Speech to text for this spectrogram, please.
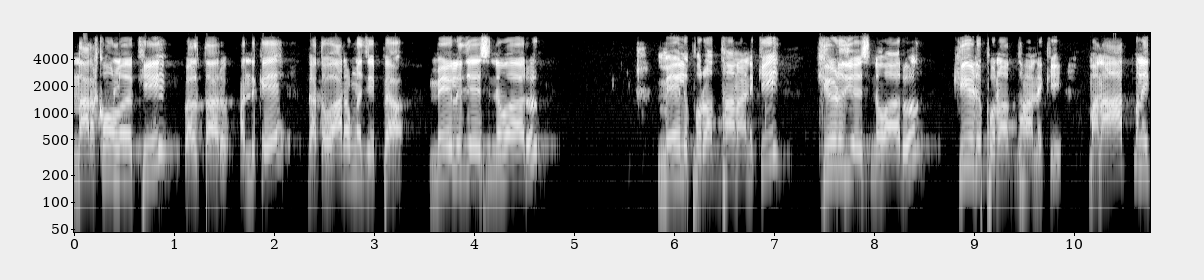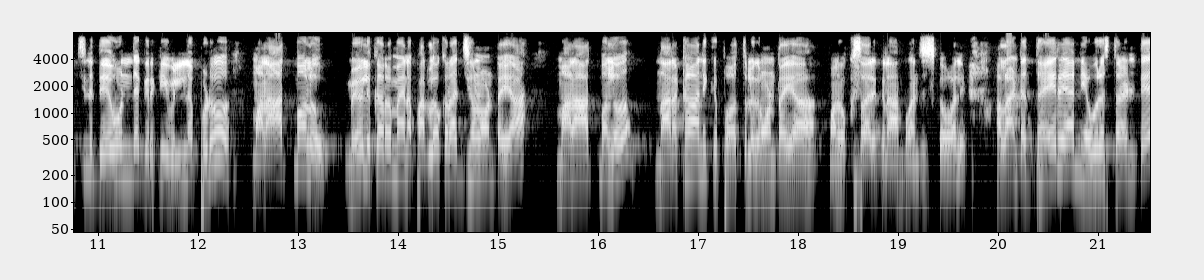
నరకంలోకి వెళ్తారు. అందుకే గత వారంలో చెప్పా మేలు చేసిన వారు మేలు పునరుద్ధానానికి కీడు చేసిన వారు కీడు పునరుద్ధానానికి. మన ఆత్మను ఇచ్చిన దేవుని దగ్గరికి వెళ్ళినప్పుడు మన ఆత్మలు మేలుకరమైన పరలోక రాజ్యంలో ఉంటాయా? మన ఆత్మలు నరకానికి పాత్రలుగా ఉంటాయా? మనం ఒకసారి జ్ఞాపకం చేసుకోవాలి. అలాంటి ధైర్యాన్ని ఎవరిస్తారంటే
